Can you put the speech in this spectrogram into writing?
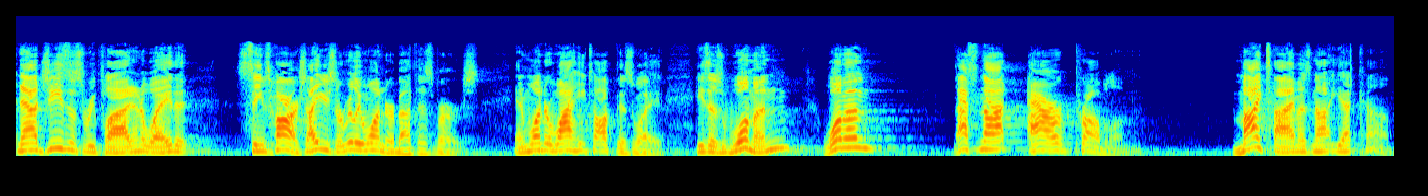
Now, Jesus replied in a way that seems harsh. I used to really wonder about this verse and wonder why he talked this way. He says, Woman, woman, that's not our problem. My time has not yet come.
